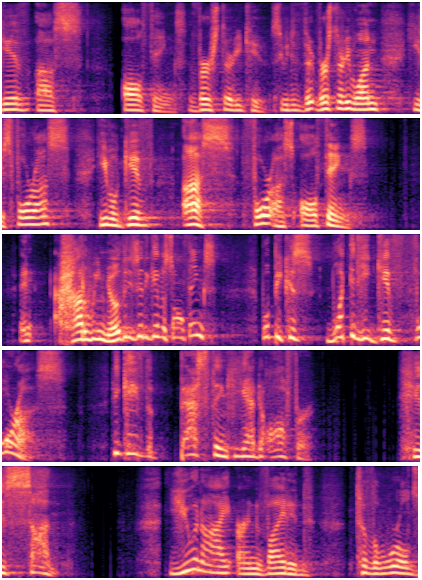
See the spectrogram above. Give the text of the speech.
give us all things. Verse 32. So we did verse 31. He is for us. He will give us, for us, all things. And how do we know that he's going to give us all things? Well, because what did he give for us? He gave the best thing he had to offer his son. You and I are invited to the world's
